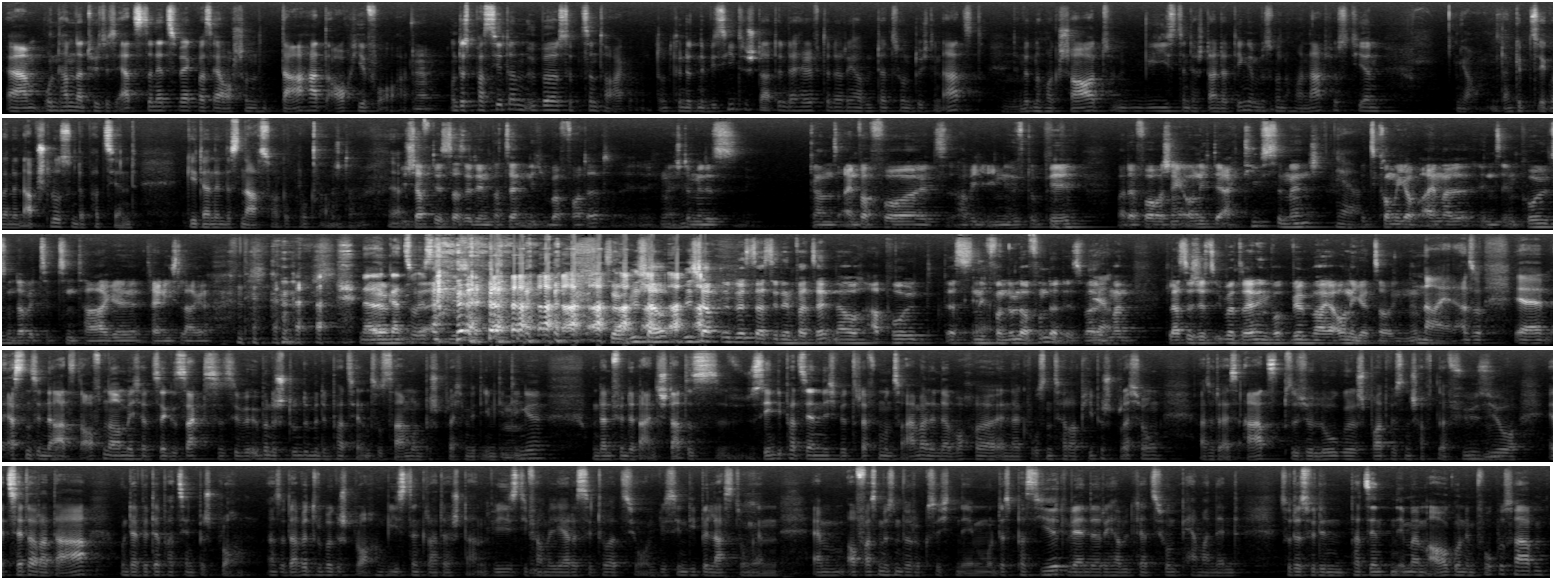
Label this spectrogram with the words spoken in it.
Ähm, und haben natürlich das Ärztenetzwerk, was er auch schon da hat, auch hier vor Ort. Ja. Und das passiert dann über 17 Tage. Dann findet eine Visite statt in der Hälfte der Rehabilitation durch den Arzt. Mhm. Da wird nochmal geschaut, wie ist denn der Stand der Dinge, müssen wir nochmal nachjustieren. ja, und dann gibt es irgendwann den Abschluss und der Patient geht dann in das Nachsorgeprogramm. Ja. Wie schafft es, dass ihr den Patienten nicht überfordert? Ich, meine, ich stelle mir das ganz einfach vor, jetzt habe ich irgendeine Hüft-OP, war davor wahrscheinlich auch nicht der aktivste Mensch. Ja. Jetzt komme ich auf einmal ins Impuls und da wird 17 Tage Trainingslager. Na, ähm, ganz so ist es nicht. so, wie, schafft, wie schafft ihr das, dass ihr den Patienten auch abholt, dass es ja. nicht von 0 auf 100 ist? Weil ja. man klassisches Übertraining will man ja auch nicht erzeugen. Ne? Nein, also äh, erstens in der Arztaufnahme, ich hatte es ja gesagt, sind wir über eine Stunde mit dem Patienten zusammen und besprechen mit ihm die mhm. Dinge. Und dann findet eins statt, das sehen die Patienten nicht. Wir treffen uns einmal in der Woche in der großen Therapiebesprechung. Also da ist Arzt, Psychologe, Sportwissenschaftler, Physio mhm. etc. da und da wird der Patient besprochen. Also da wird darüber gesprochen, wie ist denn gerade der Stand, wie ist die familiäre Situation, wie sind die Belastungen, ähm, auf was müssen wir Rücksicht nehmen. Und das passiert während der Rehabilitation permanent, sodass wir den Patienten immer im Auge und im Fokus haben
